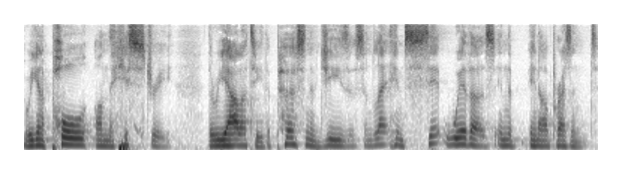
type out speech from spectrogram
Are we going to pull on the history, the reality, the person of Jesus, and let him sit with us in, the, in our present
